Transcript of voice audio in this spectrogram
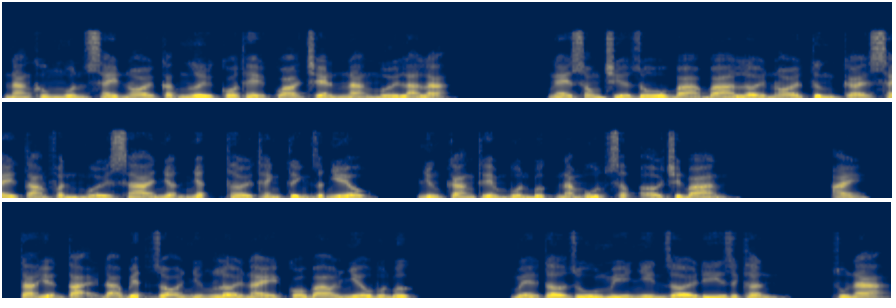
nàng không muốn say nói các ngươi có thể quá chén nàng mới là lạ. Nghe xong chịa rồ bà bà lời nói từng cái say tám phần mười xa nhẫn nhất thời thành tỉnh rất nhiều, nhưng càng thêm buồn bực nằm út sấp ở trên bàn. Ai, ta hiện tại đã biết rõ những lời này có bao nhiêu buồn bực. Mẹ tờ rủ mì nhìn rời đi dịch thần, dù nạ,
